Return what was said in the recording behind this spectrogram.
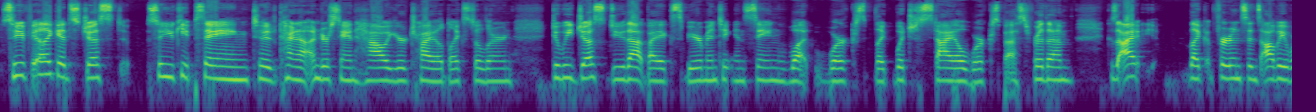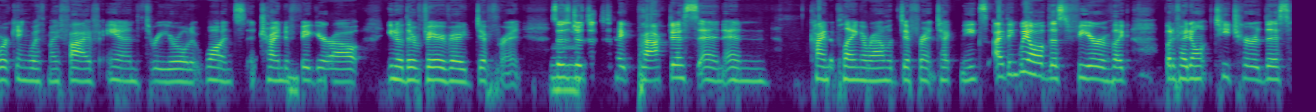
So you feel like it's just so you keep saying to kind of understand how your child likes to learn. Do we just do that by experimenting and seeing what works, like which style works best for them? Because I like for instance, I'll be working with my 5 and 3 year old at once and trying to mm-hmm. figure out, you know, they're very very different. So mm-hmm. it's just to take practice and and kind of playing around with different techniques. I think we all have this fear of like, but if I don't teach her this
